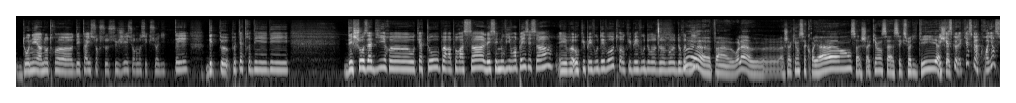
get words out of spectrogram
donner un autre euh, détail sur ce sujet, sur l'homosexualité, peut-être des, des des choses à dire euh, aux cathos par rapport à ça? Laissez-nous vivre en paix, c'est ça? Et euh, occupez-vous des vôtres, occupez-vous de, de- de- de votre Ouais, vie? enfin euh, voilà, euh, à chacun sa croyance, à chacun sa sexualité. À chaque- qu'est-ce que, qu'est-ce que la croyance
